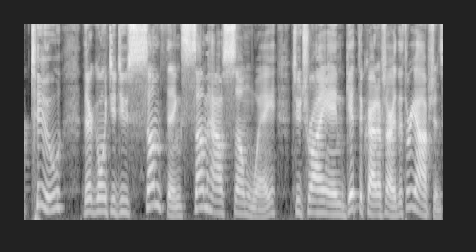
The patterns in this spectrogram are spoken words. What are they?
two, they're going to do something, somehow, some way, to try and get the crowd. I'm sorry, the three options.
